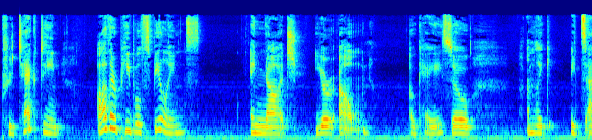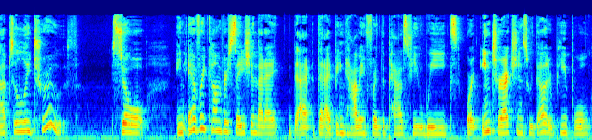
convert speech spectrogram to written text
protecting other people's feelings and not your own. Okay? So i'm like it's absolutely truth. So in every conversation that i that, that i've been having for the past few weeks or interactions with other people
